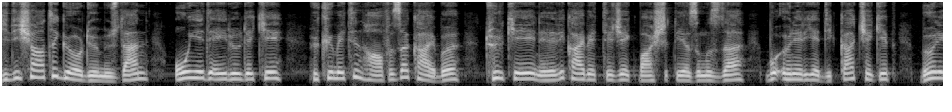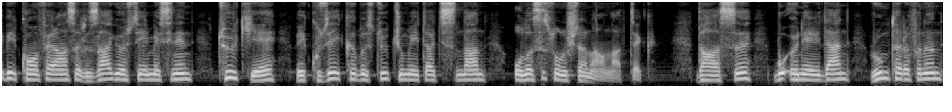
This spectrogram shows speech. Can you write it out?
Gidişatı gördüğümüzden 17 Eylül'deki hükümetin hafıza kaybı Türkiye'ye neleri kaybettirecek başlıklı yazımızda bu öneriye dikkat çekip böyle bir konferansa rıza gösterilmesinin Türkiye ve Kuzey Kıbrıs Türk Cumhuriyeti açısından olası sonuçlarını anlattık. Dahası bu öneriden Rum tarafının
